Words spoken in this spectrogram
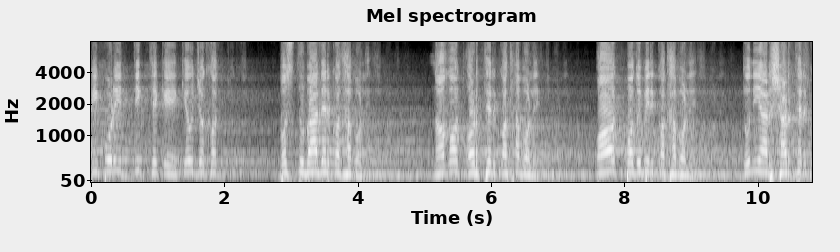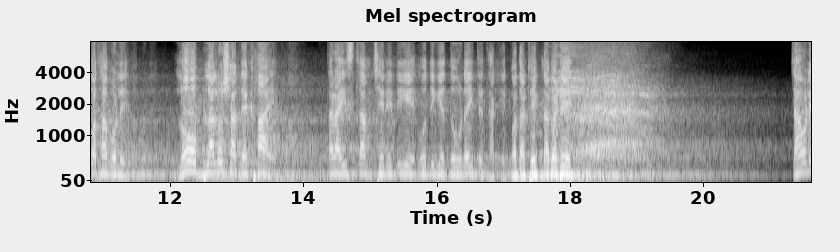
বিপরীত দিক থেকে কেউ যখন বস্তুবাদের কথা বলে, নগদ অর্থের কথা বলে, পদ পদবীর কথা বলে, দুনিয়ার স্বার্থের কথা বলে, লোভ লালসা দেখায় তারা ইসলাম ছেড়ে দিয়ে ওদিকে দৌড়াইতে থাকে। কথা ঠিক না বেঠিক তাহলে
